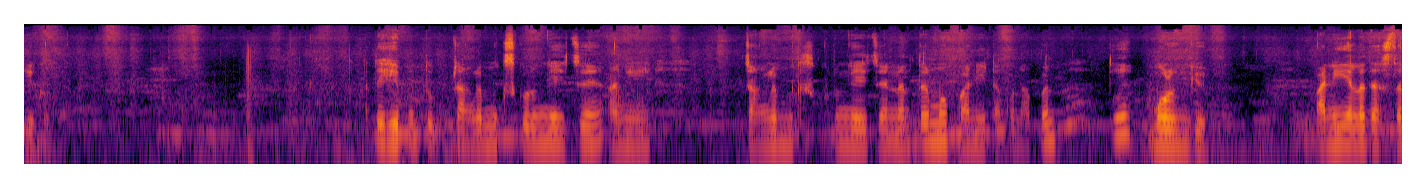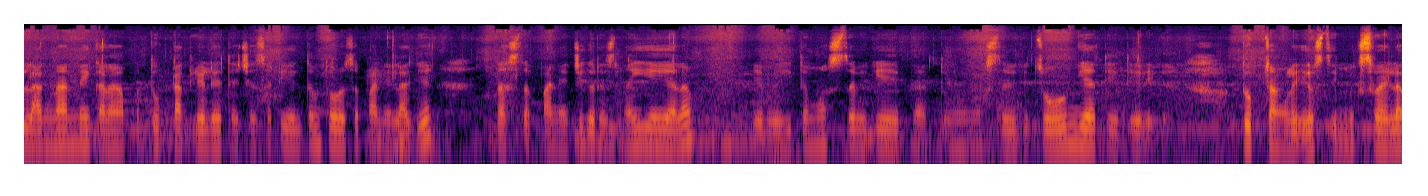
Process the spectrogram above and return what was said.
हे करू. आता हे पण तूप चांगलं मिक्स करून घ्यायचं आहे आणि चांगलं मिक्स करून घ्यायचं आहे. नंतर मग पाणी टाकून आपण ते मळून घेऊ. पाणी याला जास्त लागणार नाही कारण आपण तूप टाकलेलं आहे त्याच्यासाठी एकदम थोडंसं पाणी लागेल. जास्त पाण्याची गरज नाही आहे याला. हे बघा इथं मस्तपैकी तुम्ही मस्तपैकी चोळून घ्या ते ते. तूप चांगलं व्यवस्थित मिक्स व्हायला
